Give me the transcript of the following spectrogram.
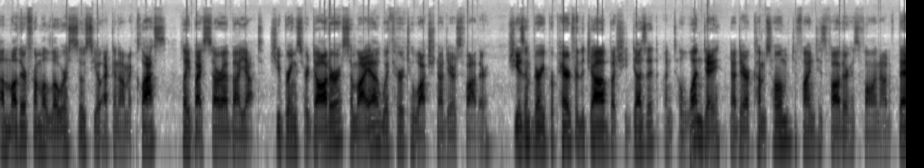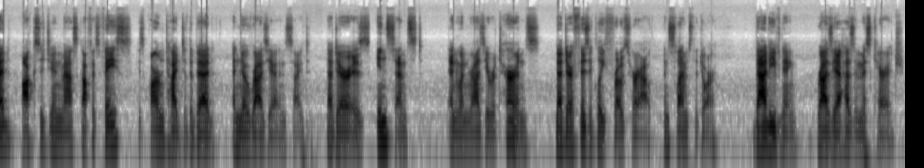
a mother from a lower socioeconomic class, played by Sareh Bayat. She brings her daughter, Samaya, with her to watch Nader's father. She isn't very prepared for the job, but she does it until one day Nader comes home to find his father has fallen out of bed, oxygen mask off his face, his arm tied to the bed, and no Razia in sight. Nader is incensed, and when Razia returns, Nader physically throws her out and slams the door. That evening, Razia has a miscarriage.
